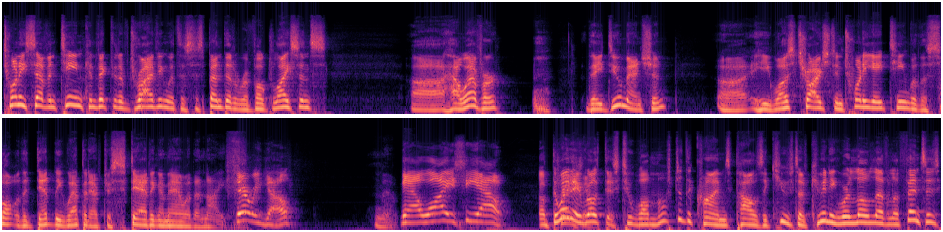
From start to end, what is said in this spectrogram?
2017, convicted of driving with a suspended or revoked license. Uh, however, they do mention uh, he was charged in 2018 with assault with a deadly weapon after stabbing a man with a knife. There we go. No. Now, why is he out? The way they wrote this, too, while most of the crimes Powell's accused of committing were low level offenses,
